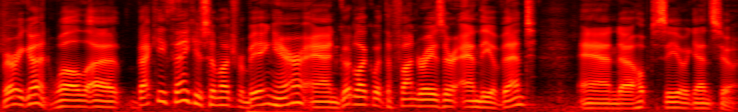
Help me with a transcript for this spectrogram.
Very good. Well, uh, Becky, thank you so much for being here, and good luck with the fundraiser and the event. And uh, hope to see you again soon.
